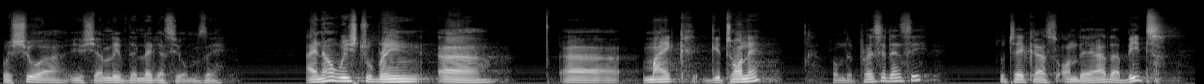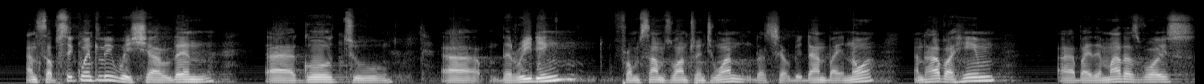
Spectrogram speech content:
for sure you shall leave the legacy of Mzee. I now wish to bring uh, uh, Mike Gitone from the presidency to take us on the other beat, and subsequently we shall then uh, go to uh, the reading from Psalms 121 that shall be done by Noah, and have a hymn uh, by the mother's voice,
